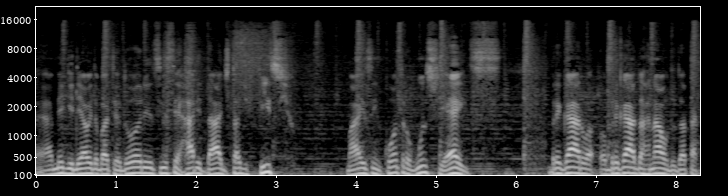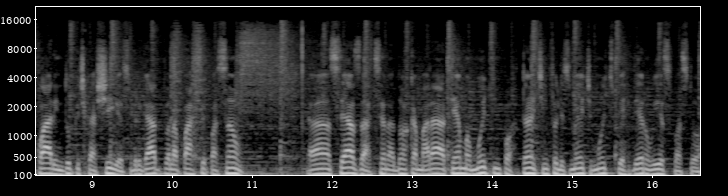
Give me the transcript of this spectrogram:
É, Amiguilhel e debatedores, isso é raridade, está difícil, mas encontra alguns fiéis. Obrigado, obrigado Arnaldo, da Taquara, em Duque de Caxias. Obrigado pela participação. Ah, César, senador Camará, tema muito importante. Infelizmente, muitos perderam isso, pastor.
